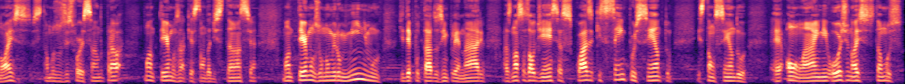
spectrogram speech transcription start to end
Nós estamos nos esforçando para mantermos a questão da distância, mantermos um número mínimo de deputados em plenário. As nossas audiências, quase que 100%, estão sendo é, online. Hoje nós estamos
